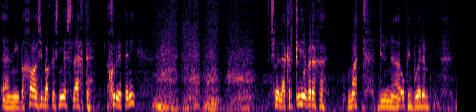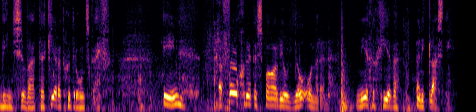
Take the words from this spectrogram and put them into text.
En die bagasiebak is nie 'n slegte grootte nie. So lekker klewerige mat doen uh, op die bodem diens wat 'n uh, keer dit goed rondskuif. En 'n volgrootte spaarwiel heel onderin. Nie gegeewe in die klas nie.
